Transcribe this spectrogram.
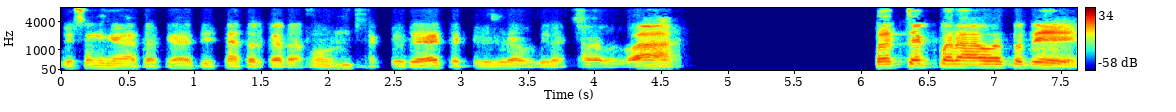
दिसून घेण्यासारखं दिसण्यासारखा म्हणून चक्रोदया चक्रोदयामध्ये असणारा भगवान। प्रत्येक परावर्तते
